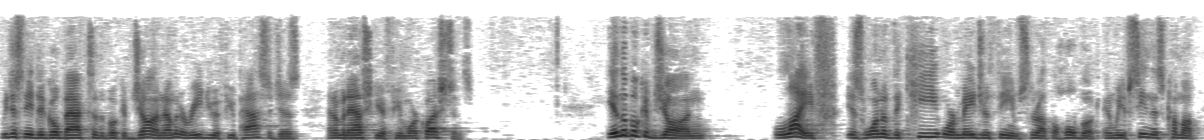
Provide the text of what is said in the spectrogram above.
we just need to go back to the book of John, and I'm going to read you a few passages, and I'm going to ask you a few more questions. In the book of John, life is one of the key or major themes throughout the whole book, and we've seen this come up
